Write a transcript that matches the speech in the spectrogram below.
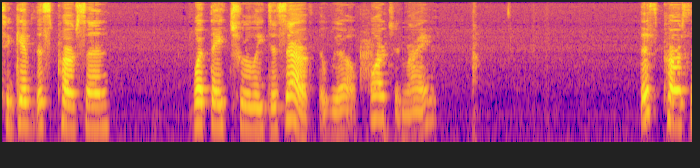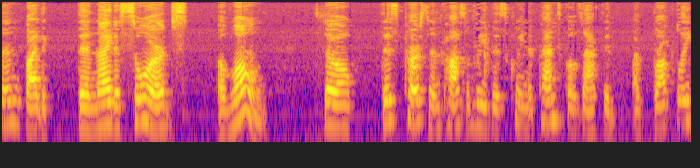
to give this person what they truly deserve, the Wheel of Fortune, right? this person by the, the Knight of Swords alone. So this person, possibly this Queen of Pentacles, acted abruptly,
